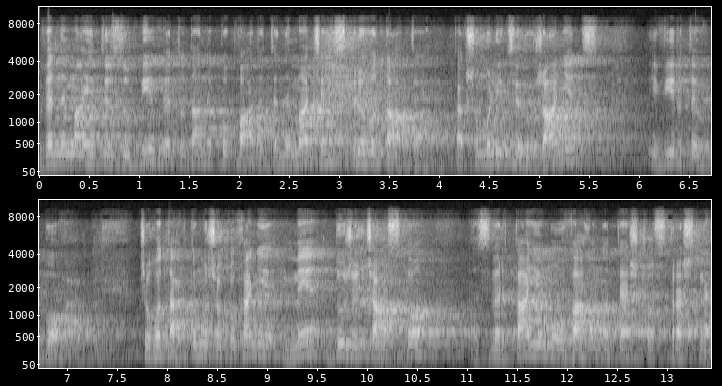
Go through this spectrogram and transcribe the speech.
Ви не маєте зубів, ви туди не попадете, нема чим сприготати. Так що моліться ружанець і вірте в Бога. Чого так? Тому що, кохані, ми дуже часто звертаємо увагу на те, що страшне.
